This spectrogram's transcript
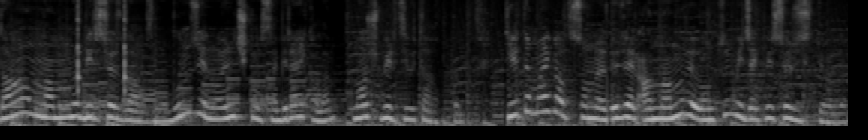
daha anlamlı bir söz lazımdı. Bunun üzerine oyunun çıkmasına bir ay kala Notch bir tweet attı. Tweette Minecraft sonuna özel anlamlı ve unutulmayacak bir söz istiyordu.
